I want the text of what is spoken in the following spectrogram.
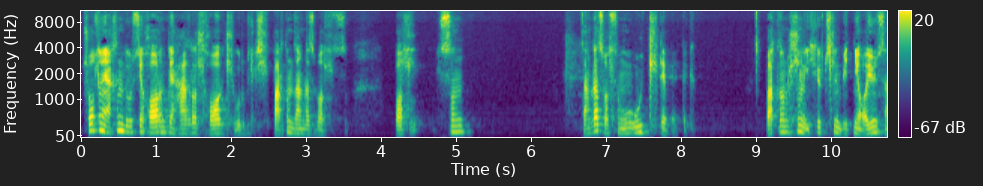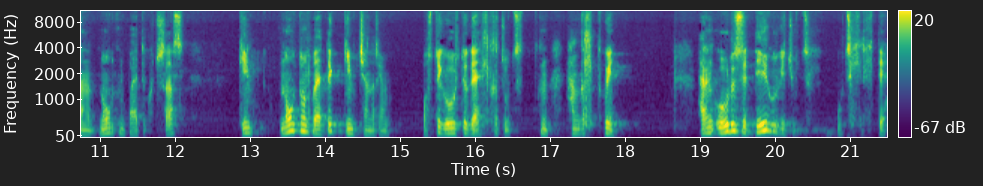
Чуулган яхан дүүсийн хоорондын хагарал, хуваагдал, үргэлжлэл бардам зангаас болсон зангаас болсон үүдэлтэй байдаг. Нь ихэвчлэн бидний оюун санаанд нуугдмал байдаг учраас гимт нуугдмал байдаг гимт чанар юм. Бусдыг өөртөөгөө альтгаж үзэх нь хангалтгүй. Харин өөрөөсөө дээгүр гэж үзэх үзэх хэрэгтэй.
